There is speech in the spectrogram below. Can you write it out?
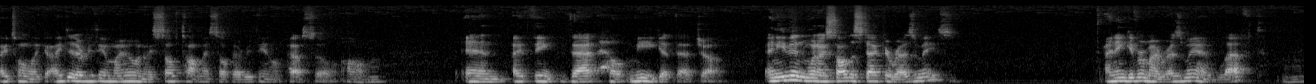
I told him like I did everything on my own. I self-taught myself everything in El Paso, um, Mhm. and I think that helped me get that job. And even when I saw the stack of resumes, I didn't give her my resume. I left, Mhm.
